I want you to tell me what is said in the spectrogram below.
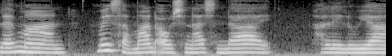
และมารไม่สามารถเอาชนะฉันได้ ฮาเลลูยา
